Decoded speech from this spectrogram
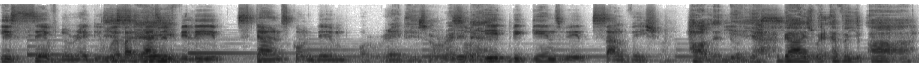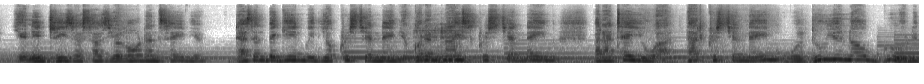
is saved already. Is Whoever saved. doesn't believe stands condemned already. Is already so dead. it begins with salvation. Hallelujah. Yes. Guys, wherever you are, you need Jesus as your Lord and Savior. Doesn't begin with your Christian name. You've got a mm-hmm. nice Christian name, but I tell you what, that Christian name will do you no good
